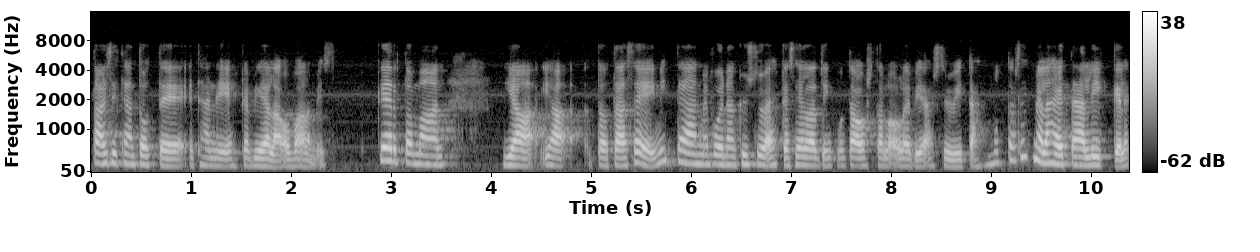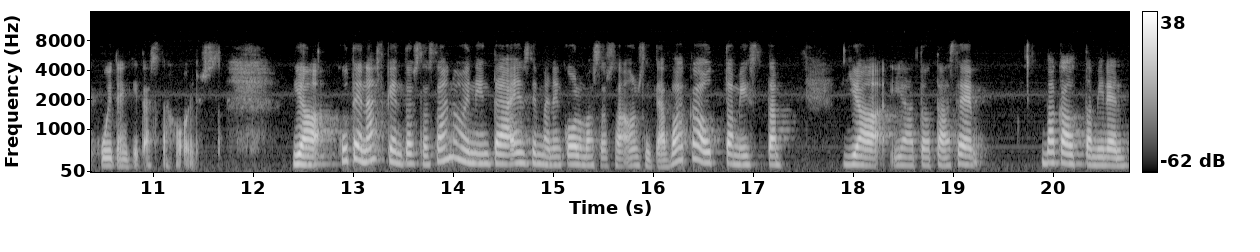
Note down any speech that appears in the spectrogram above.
tai sitten hän toteaa, että hän ei ehkä vielä ole valmis kertomaan, ja, ja tota, se ei mitään, me voidaan kysyä ehkä siellä niin kuin taustalla olevia syitä, mutta sitten me lähdetään liikkeelle kuitenkin tästä hoidossa. Ja kuten äsken tuossa sanoin, niin tämä ensimmäinen kolmasosa on sitä vakauttamista, ja, ja tota, se vakauttaminen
